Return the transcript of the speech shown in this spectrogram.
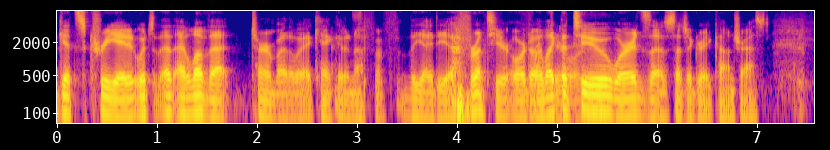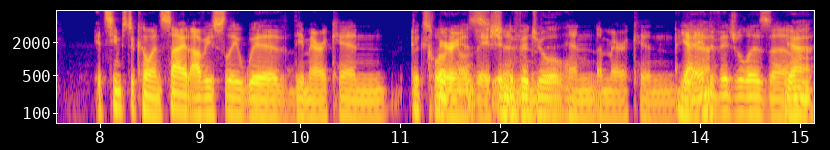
gets created, which I I love that term by the way. I can't get enough of the idea of frontier ordo. like the Frontier two words such a great contrast. It seems to coincide obviously with the American Experience, individual- and, and American yeah, Yeah. individualism. yeah.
